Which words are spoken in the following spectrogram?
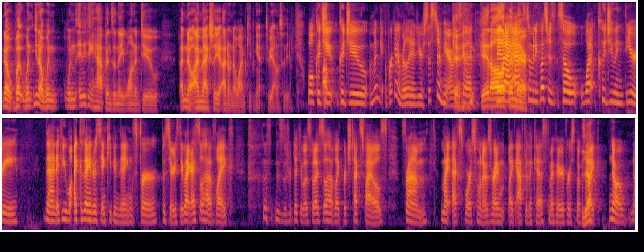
No, but when you know when when anything happens and they want to do. Uh, no, I'm actually I don't know why I'm keeping it to be honest with you. Well, could you could you? I'm gonna, we're gonna really into your system here. I'm just Get- gonna get all up I, in I there. have so many questions. So, what could you, in theory, then, if you want? Because I understand keeping things for posterity's sake. Like, I still have like. this is ridiculous, but I still have like rich text files from my exports from when I was writing like After the Kiss, my very first book. So Yeah. like, no, no,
